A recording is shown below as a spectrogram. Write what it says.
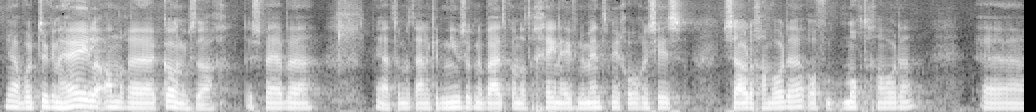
Ja, het wordt natuurlijk een hele andere Koningsdag. Dus we hebben, ja, toen uiteindelijk het nieuws ook naar buiten kwam dat er geen evenementen meer georganiseerd zouden gaan worden of mochten gaan worden, uh,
